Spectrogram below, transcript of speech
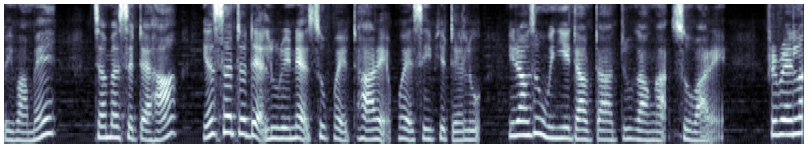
ပေးပါမယ်။ဂျမ်ဘတ်စစ်တပ်ဟာရက်ဆက်တက်တဲ့လူတွေနဲ့စုဖွဲ့ထားတဲ့အဖွဲ့အစည်းဖြစ်တယ်လို့ပြည်ထောင်စုဝန်ကြီးဒေါက်တာဒူးကောင်ကဆိုပါတယ်။ဖေဖော်ဝါရီလ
